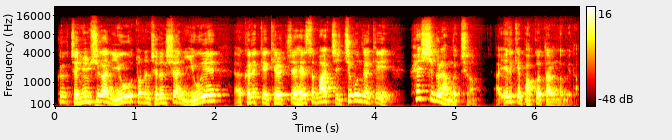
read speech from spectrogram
그리고 점심시간 이후 또는 저녁시간 이후에 그렇게 결제해서 마치 직원들끼리 회식을 한 것처럼 이렇게 바꿨다는 겁니다.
